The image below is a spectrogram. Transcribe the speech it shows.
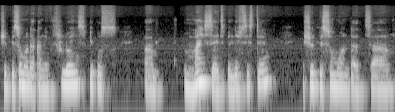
should be someone that can influence people's um, mindset, belief system. You should be someone that um,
